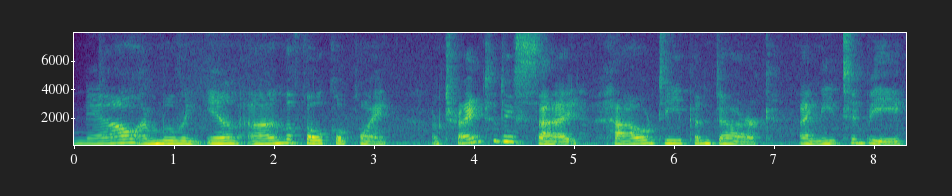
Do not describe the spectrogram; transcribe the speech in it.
Now I'm moving in on the focal point. I'm trying to decide how deep and dark I need to be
